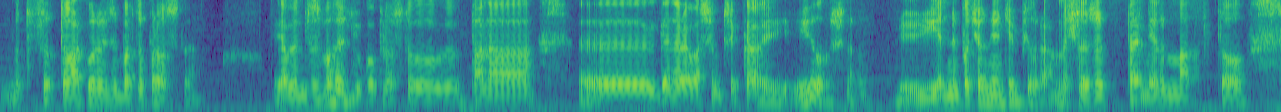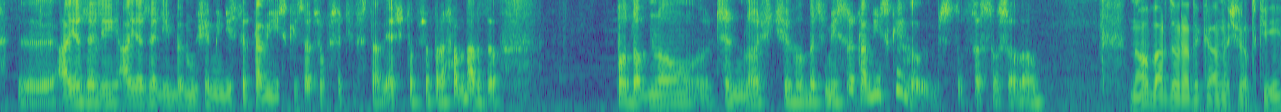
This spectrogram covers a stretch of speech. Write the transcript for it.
No to, to, akurat jest bardzo proste. Ja bym zwolnił po prostu pana e, generała Szymczyka i już. No. Jednym pociągnięciem pióra. Myślę, że premier ma to. e, a, jeżeli, a jeżeli by mu się minister Kamiński zaczął przeciwstawiać, to przepraszam bardzo. Podobną czynność wobec ministra Kamińskiego bym sto- zastosował. No, bardzo radykalne środki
